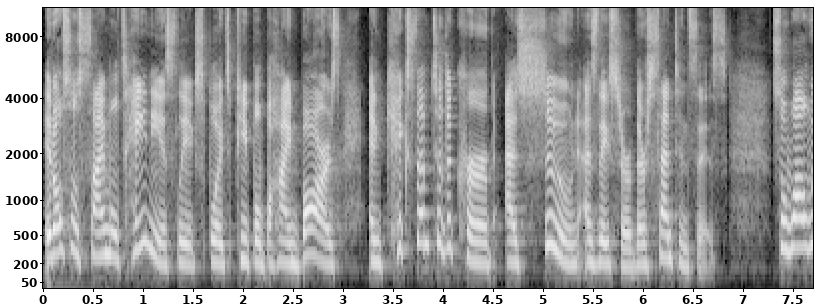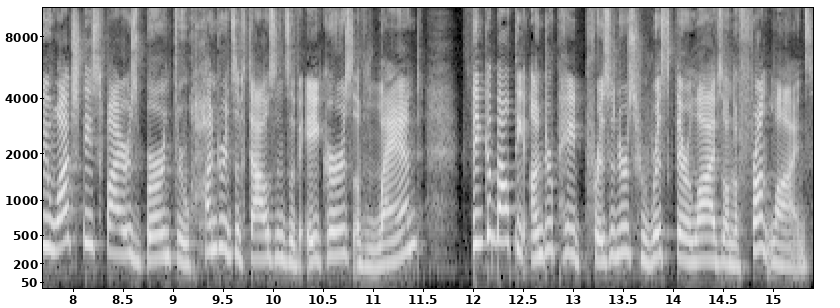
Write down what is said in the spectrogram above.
It also simultaneously exploits people behind bars and kicks them to the curb as soon as they serve their sentences. So while we watch these fires burn through hundreds of thousands of acres of land, Think about the underpaid prisoners who risked their lives on the front lines,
